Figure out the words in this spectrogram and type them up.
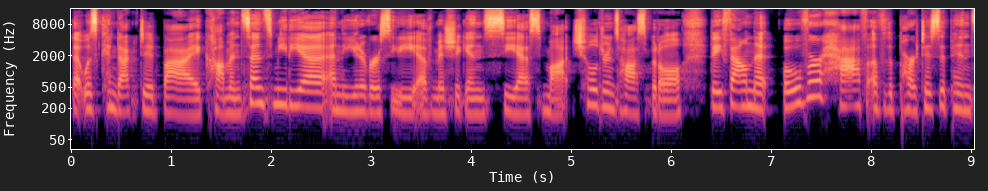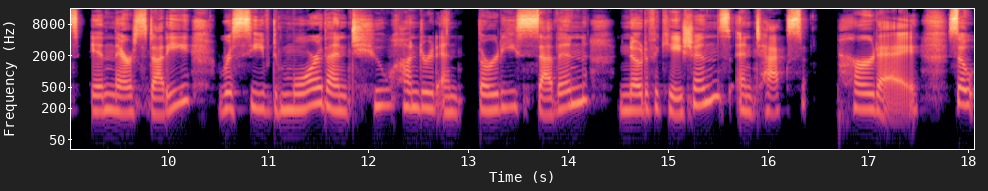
that was conducted by Common Sense Media and the University of Michigan's C.S. Mott Children's Hospital, they found that over half of the participants in their study received more than 237 notifications and texts per day. So,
